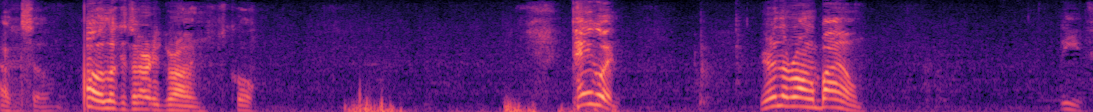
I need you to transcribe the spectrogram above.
Okay, so oh look, it's already growing. Cool. Penguin, you're in the wrong biome. Leave.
